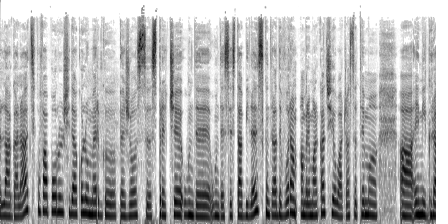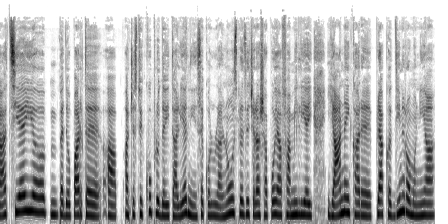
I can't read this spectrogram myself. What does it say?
la Galați cu vaporul și de acolo merg pe jos spre ce unde, unde se stabilesc. Într-adevăr, am, am remarcat și eu această temă a emigrației, pe de o parte a acestui cuplu de italieni din secolul al XIX-lea și apoi a familiei Ianei, care pleacă din România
